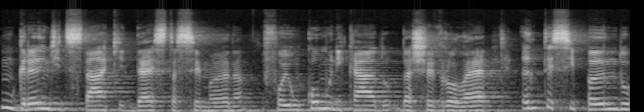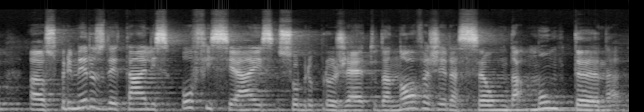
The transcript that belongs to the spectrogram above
grande destaque desta semana foi um comunicado da Chevrolet antecipando uh, os primeiros detalhes oficiais sobre o projeto da nova geração da Montana.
